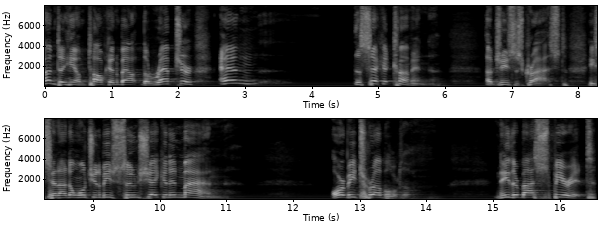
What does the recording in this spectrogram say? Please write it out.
unto him, talking about the rapture and the second coming of Jesus Christ. He said, I don't want you to be soon shaken in mind or be troubled, neither by spirit,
